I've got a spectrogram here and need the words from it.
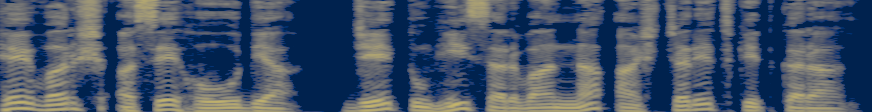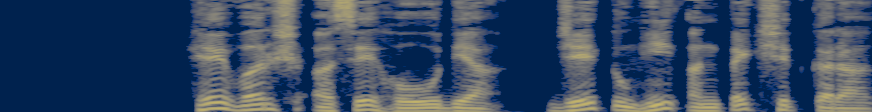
हे वर्ष असे होऊ द्या, जे तुम्ही सर्वांना आश्चर्यचकित कराल. हे वर्ष असे होऊ द्या, जे तुम्ही अनपेक्षित कराल.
